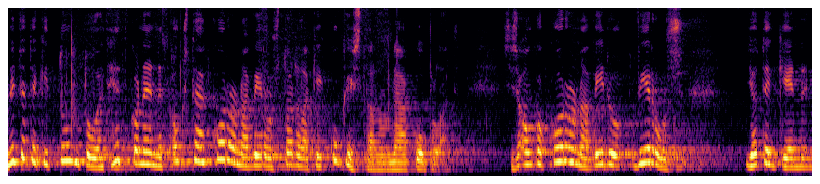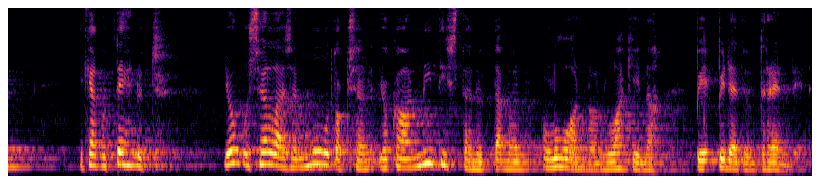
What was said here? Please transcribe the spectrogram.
Ja nyt jotenkin tuntuu, että hetkonen, että onko tämä koronavirus todellakin kukistanut nämä kuplat? Siis onko koronavirus jotenkin ikään kuin tehnyt jonkun sellaisen muutoksen, joka on nitistänyt tämän luonnon lakina pidetyn trendin.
